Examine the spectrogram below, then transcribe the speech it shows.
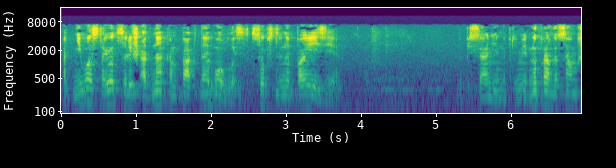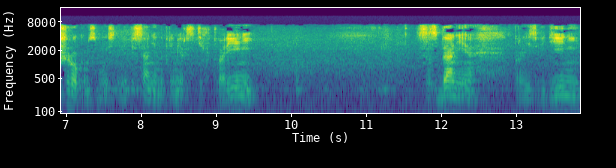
от него остается лишь одна компактная область, собственно, поэзия. Написание, например, ну, правда, в самом широком смысле, написание, например, стихотворений, создание произведений.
